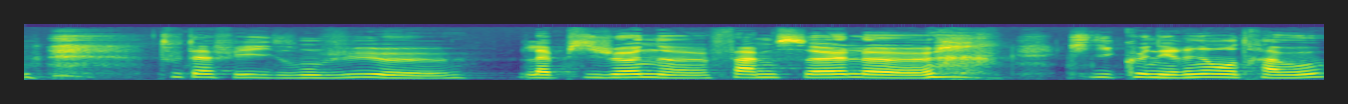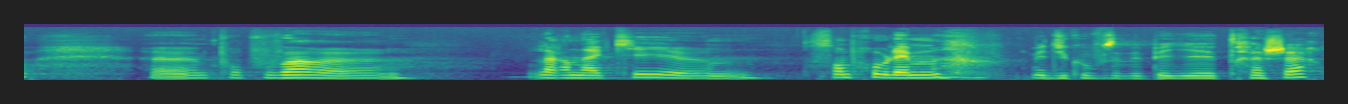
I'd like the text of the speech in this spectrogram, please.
Tout à fait. Ils ont vu la pigeonne, euh, femme seule, euh, qui n'y connaît rien en travaux, euh, pour pouvoir l'arnaquer sans problème. Mais du coup, vous avez payé très cher?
